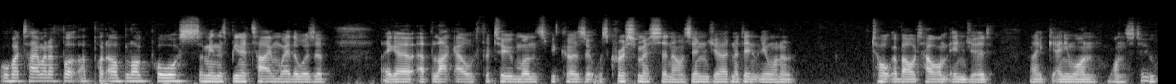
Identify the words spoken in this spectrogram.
over time when I put I put out blog posts. I mean, there's been a time where there was a like a, a blackout for two months because it was Christmas and I was injured and I didn't really want to talk about how I'm injured like anyone wants to.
